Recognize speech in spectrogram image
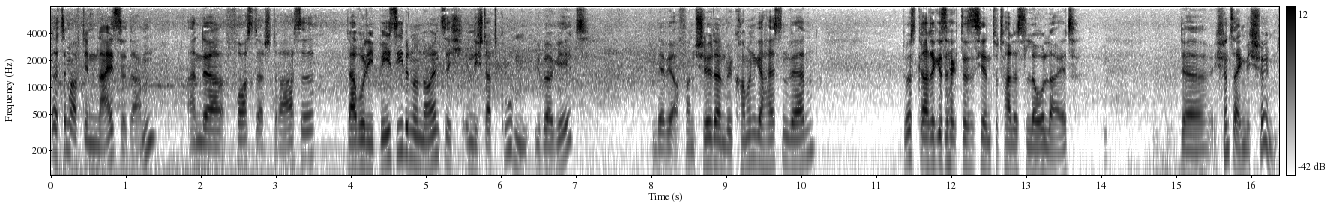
So, jetzt sind wir auf dem Neißedamm an der Forsterstraße, da wo die B97 in die Stadt Guben übergeht, in der wir auch von Schildern willkommen geheißen werden. Du hast gerade gesagt, das ist hier ein totales Lowlight. Der, ich finde es eigentlich schön.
